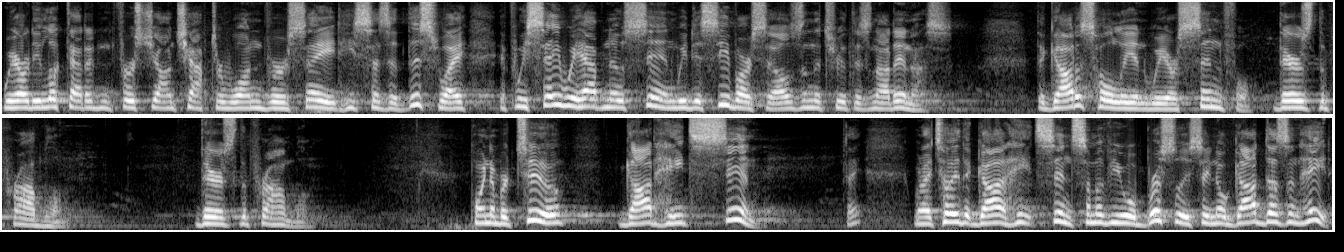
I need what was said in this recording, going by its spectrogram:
We already looked at it in 1 John chapter 1 verse 8. He says it this way, if we say we have no sin, we deceive ourselves and the truth is not in us. The God is holy and we are sinful. There's the problem. There's the problem. Point number 2, God hates sin. Okay? When I tell you that God hates sin, some of you will bristle and say, No, God doesn't hate.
